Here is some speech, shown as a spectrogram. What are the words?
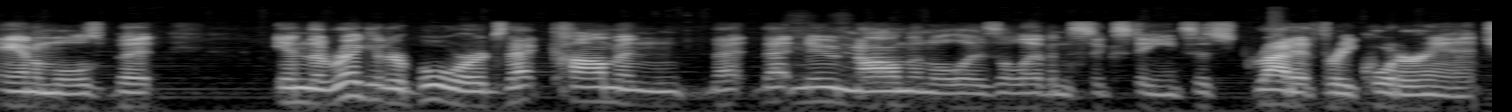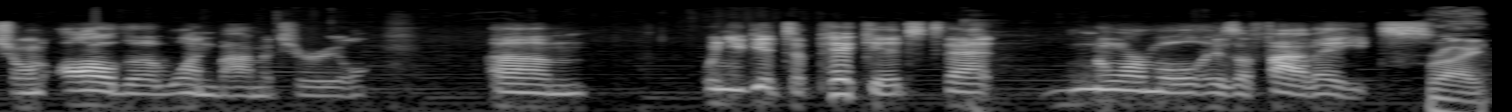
animals, but in the regular boards, that common that that new nominal is 11 sixteenths. It's right at three quarter inch on all the one by material. Um, when you get to pickets, that normal is a five eighths. Right.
